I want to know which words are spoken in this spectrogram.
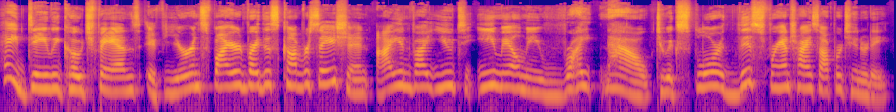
Hey, Daly Coach fans, if you're inspired by this conversation, I invite you to email me right now to explore this franchise opportunity.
